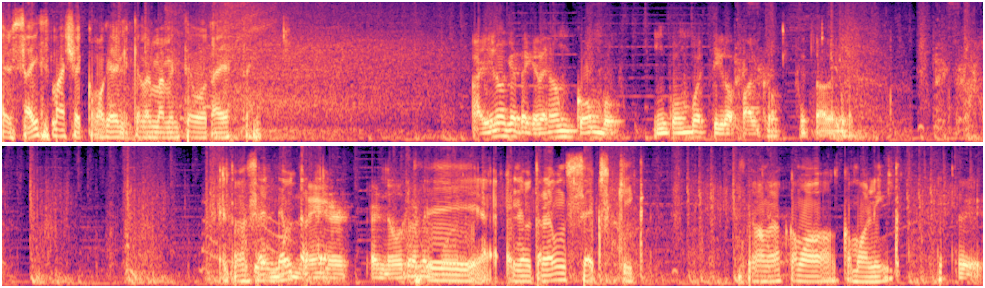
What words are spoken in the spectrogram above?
El side smash es como que el que normalmente bota este. Hay uno que te deja un combo. Un combo estilo Falco. Que está de Entonces el neutral. El neutral es eh, el neutral es un sex kick. Como, como Link. Sí.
